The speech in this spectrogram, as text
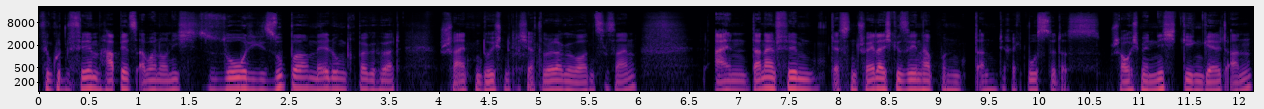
für einen guten Film. Hab jetzt aber noch nicht so die super Meldung drüber gehört. Scheint ein durchschnittlicher Thriller geworden zu sein. Ein, dann ein Film, dessen Trailer ich gesehen habe und dann direkt wusste, das schaue ich mir nicht gegen Geld an.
